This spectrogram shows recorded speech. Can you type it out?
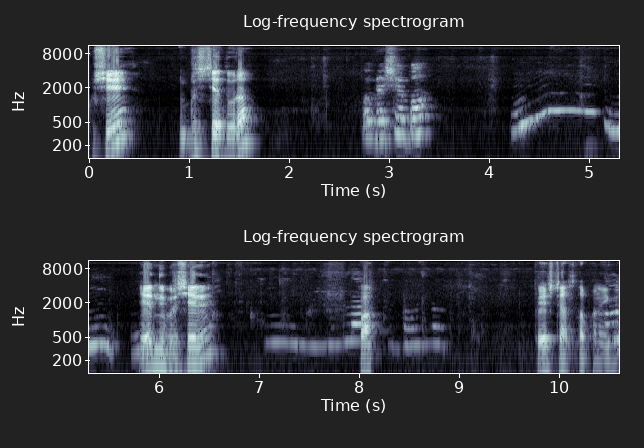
ఖుషి బ్రష్ చేద్దురా బ్రష్ ఏంది బ్రష్ ఏది? పా. పేస్ట్ వేస్తా పని నీకు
